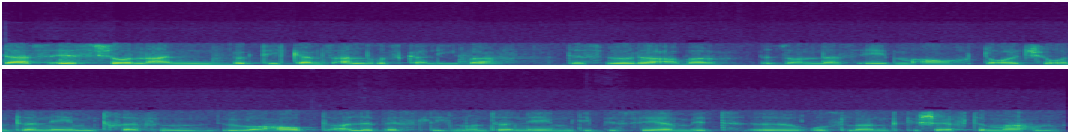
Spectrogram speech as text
Das ist schon ein wirklich ganz anderes Kaliber. Das würde aber besonders eben auch deutsche Unternehmen treffen, überhaupt alle westlichen Unternehmen, die bisher mit äh, Russland Geschäfte machen.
